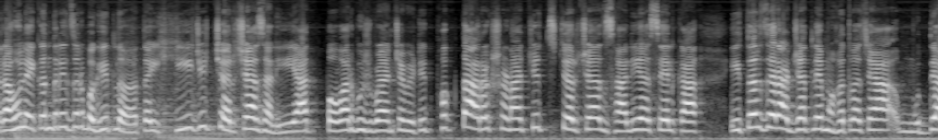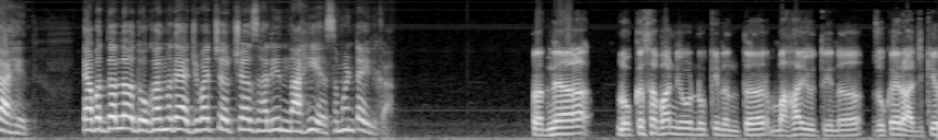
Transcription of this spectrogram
राहुल एकंदरीत जर बघितलं तर ही जी चर्चा झाली यात पवार भुजबळांच्या भेटीत फक्त आरक्षणाचीच चर्चा झाली असेल का? इतर जे राज्यातले महत्त्वाच्या मुद्दे आहेत त्याबद्दल दोघांमध्ये अजिबात चर्चा झाली नाही असं म्हणता येईल का? प्रज्ञा लोकसभा निवडणुकीनंतर महायुतीनं जो काही राजकीय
